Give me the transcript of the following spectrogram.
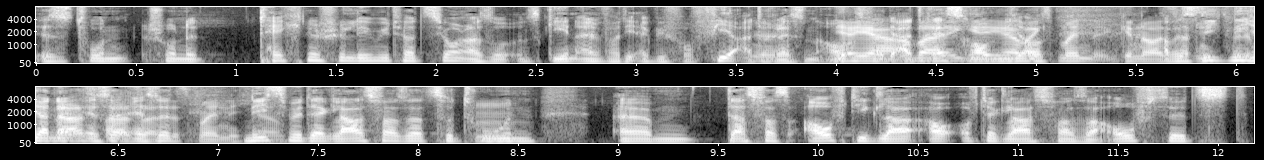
es ist schon eine technische Limitation, also uns gehen einfach die IPv4-Adressen ja. aus, ja, ja, weil der Adressraum ja, nicht aus. Mein, genau, aber es liegt nicht an der, es, es hat ich, nichts mit der Glasfaser zu tun. Mhm. Ähm, das, was auf, die Gla auf der Glasfaser aufsitzt,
